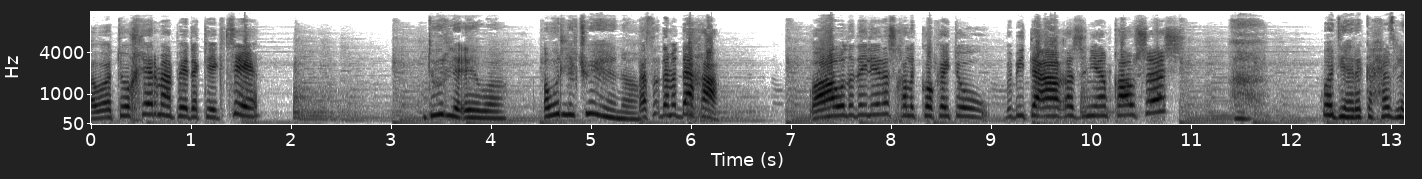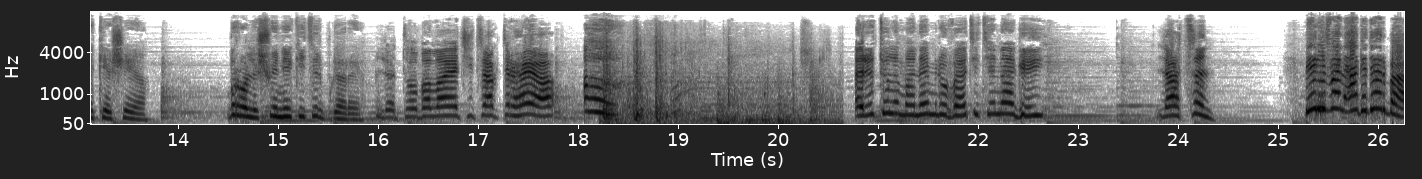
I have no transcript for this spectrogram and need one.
ئەوە تۆ خێرمان پێ دەکەی کچێ دوور لە ئێوە ئەوەت لەکوێ هێنا بەسە دەمە داخە وا هەوڵ دەدەی لێرەش خەڵک کۆکەیتەوە و ببیتە ئاغا ژنی ئەم قاوشەش وا دیارە کە حەز لە کێشەیە بڕۆ لە شوێنێکی تر بگەڕێ لە تۆ بەڵایەکی چاکتر هەیە ئەرە تۆ لە مانای مرۆڤاتی تێناگەی لاچن بێریڤان ئاگدار بە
